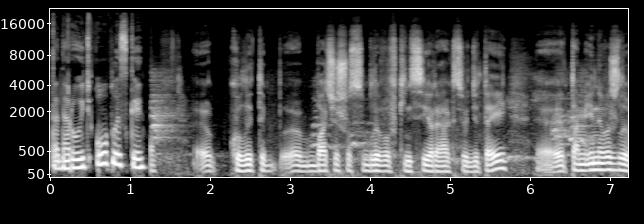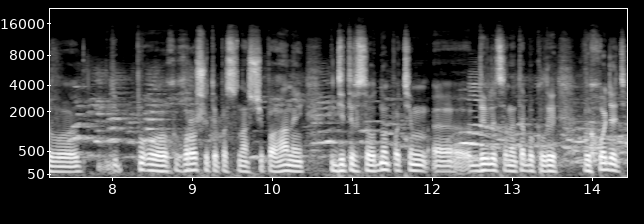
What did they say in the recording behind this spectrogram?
та дарують оплески. Е, Коли ти е, бачиш особливо в кінці реакцію дітей, е, там і неважливо, хороший ти персонаж чи поганий, діти все одно потім е, дивляться на тебе, коли виходять,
